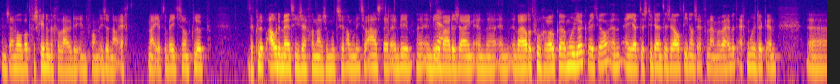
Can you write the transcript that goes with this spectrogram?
En er zijn wel wat verschillende geluiden in van, is het nou echt... Nou, je hebt een beetje zo'n club, de club oude mensen die zeggen van, nou, ze moeten zich allemaal niet zo aanstellen en, weer, eh, en weerbaarder zijn. En, eh, en, en wij hadden het vroeger ook eh, moeilijk, weet je wel. En, en je hebt de studenten zelf die dan zeggen van, nou, maar wij hebben het echt moeilijk en... eh,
